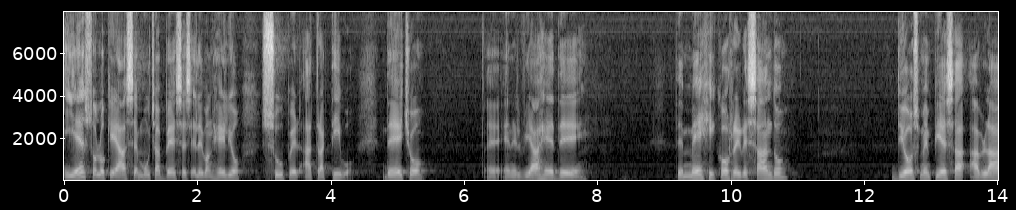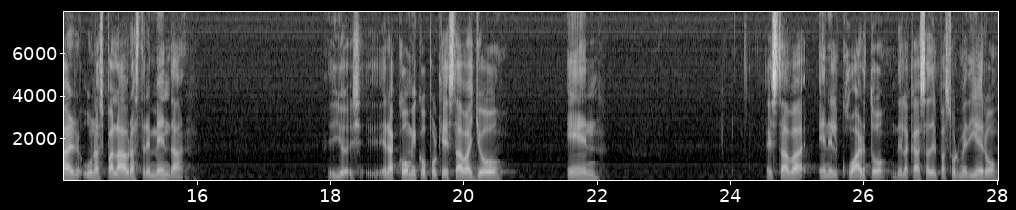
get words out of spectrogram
Y eso es lo que hace muchas veces el Evangelio súper atractivo. De hecho, eh, en el viaje de, de México regresando, Dios me empieza a hablar unas palabras tremendas. Yo, era cómico porque estaba yo en estaba en el cuarto de la casa del pastor Mediero,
